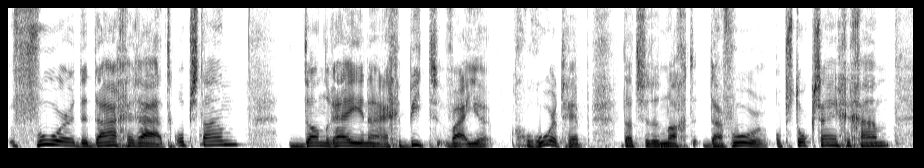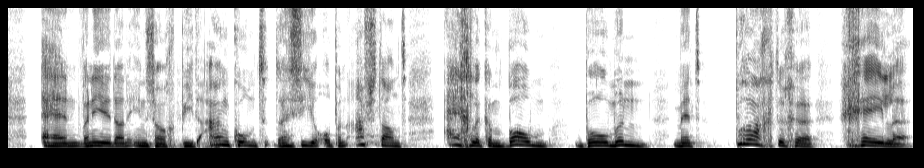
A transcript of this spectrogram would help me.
voor de dageraad opstaan. Dan rij je naar een gebied waar je gehoord hebt dat ze de nacht daarvoor op stok zijn gegaan. En wanneer je dan in zo'n gebied aankomt, dan zie je op een afstand eigenlijk een boom, bomen met prachtige gele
